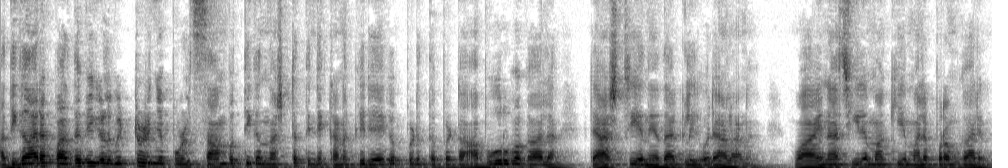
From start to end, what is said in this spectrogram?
അധികാര പദവികൾ വിട്ടൊഴിഞ്ഞപ്പോൾ സാമ്പത്തിക നഷ്ടത്തിന്റെ കണക്ക് രേഖപ്പെടുത്തപ്പെട്ട അപൂർവകാല രാഷ്ട്രീയ നേതാക്കളിൽ ഒരാളാണ് വായനാശീലമാക്കിയ മലപ്പുറംകാരൻ.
